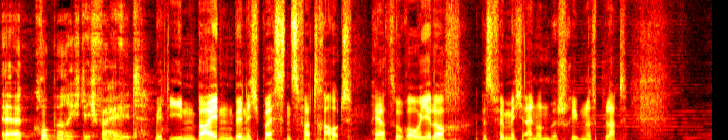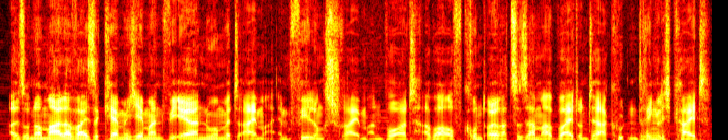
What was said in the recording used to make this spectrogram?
äh, Gruppe richtig verhält. Mit Ihnen beiden bin ich bestens vertraut. Herr Thoreau jedoch ist für mich ein unbeschriebenes Blatt. Also normalerweise käme jemand wie er nur mit einem Empfehlungsschreiben an Bord, aber aufgrund eurer Zusammenarbeit und der akuten Dringlichkeit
